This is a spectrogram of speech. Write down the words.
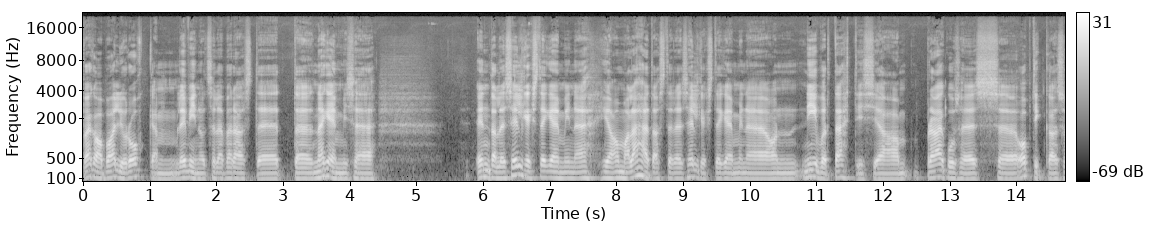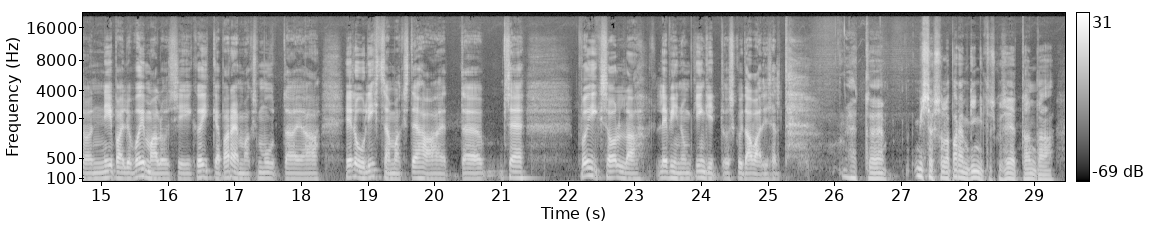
väga palju rohkem levinud, sellepärast et äh, nägemise endale selgeks tegemine ja oma lähedastele selgeks tegemine on niivõrd tähtis ja praeguses äh, optikas on nii palju võimalusi kõike paremaks muuta ja elu lihtsamaks teha, et äh, see võiks olla levinum kingitus kui tavaliselt. et mis saaks olla parem kingitus kui see, et anda äh,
